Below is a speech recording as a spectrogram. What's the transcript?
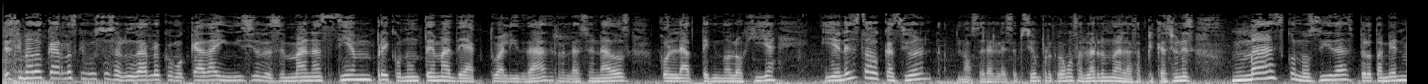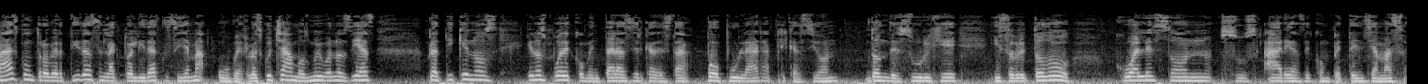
Estimado Carlos, qué gusto saludarlo como cada inicio de semana, siempre con un tema de actualidad relacionados con la tecnología. Y en esta ocasión no será la excepción porque vamos a hablar de una de las aplicaciones más conocidas, pero también más controvertidas en la actualidad que se llama Uber. Lo escuchamos. Muy buenos días. Platíquenos qué nos puede comentar acerca de esta popular aplicación, dónde surge y sobre todo cuáles son sus áreas de competencia más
